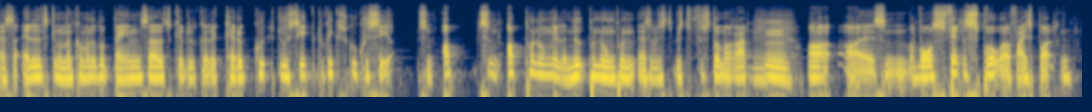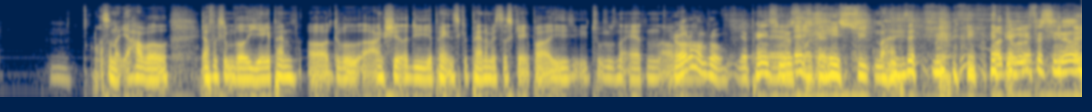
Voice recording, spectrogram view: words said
Altså alle skal, når man kommer ned på banen, så skal du, kan du, kan du, du, skal, du kan ikke skulle kunne se sådan op, sådan op på nogen, eller ned på nogen, på, altså hvis, hvis du forstår mig ret. mm, Og, og, øh, sådan, og vores fælles sprog er jo faktisk bolden. Altså, når jeg har været, jeg har for eksempel været i Japan, og du ved, arrangeret de japanske pandamesterskaber i, i 2018. Og hører du ham, bro? Japansk Øh, mesterskab. det er helt sygt, man. Og Det er var, helt fascineret.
